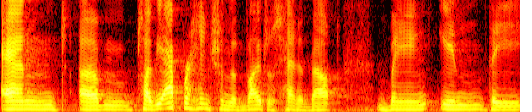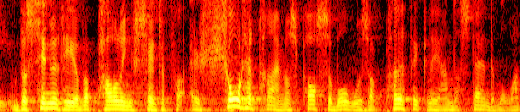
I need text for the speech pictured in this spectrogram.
and um, so the apprehension that voters had about being in the vicinity of a polling centre for as short a time as possible was a perfectly understandable one.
